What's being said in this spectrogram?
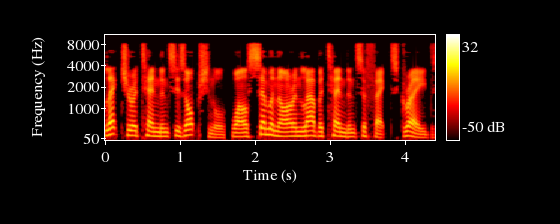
Lecture attendance is optional, while seminar and lab attendance affects grades.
